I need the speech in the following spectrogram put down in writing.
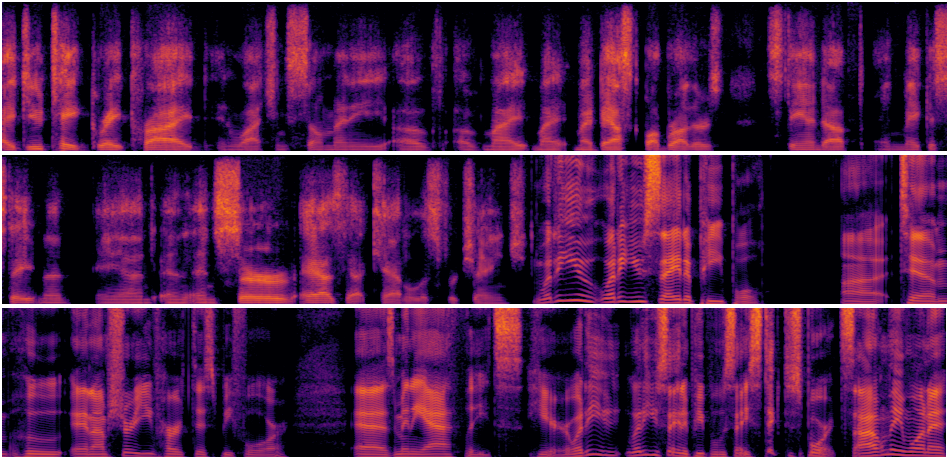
I do take great pride in watching so many of of my my my basketball brothers stand up and make a statement and and and serve as that catalyst for change. What do you what do you say to people, uh, Tim? Who and I'm sure you've heard this before, as many athletes here. What do you what do you say to people who say stick to sports? I only want to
